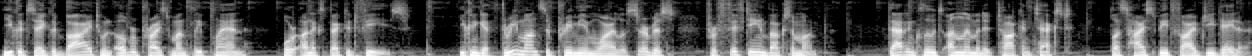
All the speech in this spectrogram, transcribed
you could say goodbye to an overpriced monthly plan or unexpected fees. You can get three months of premium wireless service for 15 bucks a month. That includes unlimited talk and text, plus high-speed 5G data.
